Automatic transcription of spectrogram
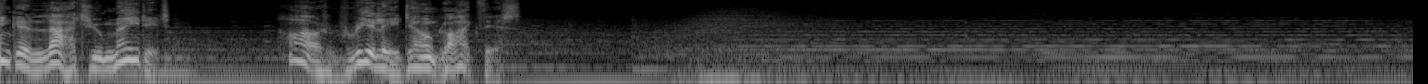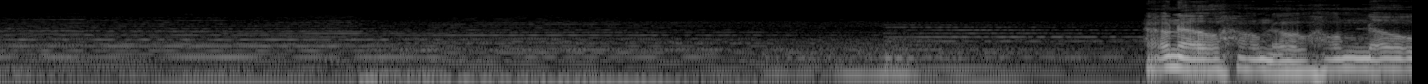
Thank a lot you made it. I really don't like this. Oh no, oh no, oh no.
